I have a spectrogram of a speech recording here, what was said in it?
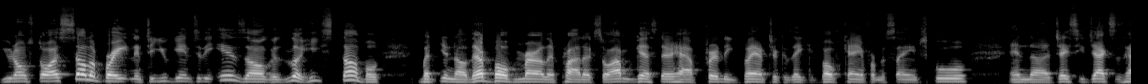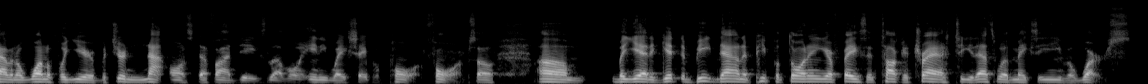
you don't start celebrating until you get into the end zone. Because look, he stumbled but you know they're both Maryland products, so I'm guess they have pretty banter because they both came from the same school. And uh, J.C. Jackson's having a wonderful year, but you're not on Stefon Diggs' level in any way, shape, or form. So, um, but yeah, to get the beat down and people throwing in your face and talking trash to you, that's what makes it even worse.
